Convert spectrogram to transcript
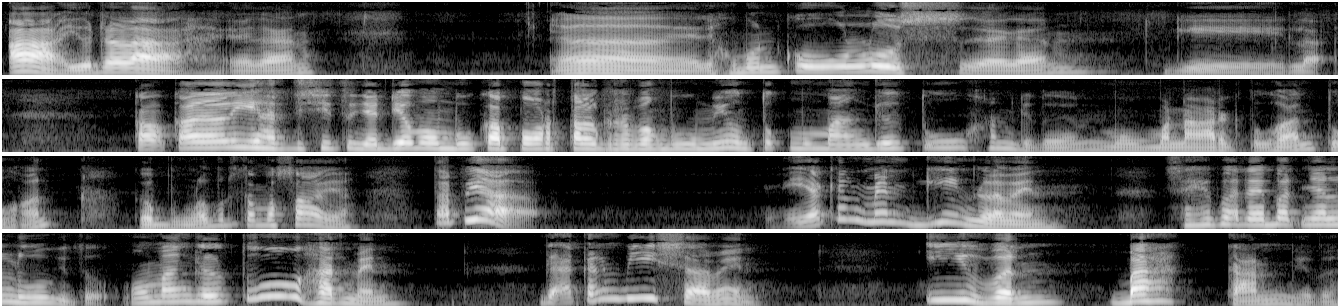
ah yaudahlah ya kan. Ya kulus ya kan. Gila. Kalau kalian lihat di situnya dia membuka portal gerbang bumi untuk memanggil Tuhan gitu kan. Mau menarik Tuhan Tuhan gabunglah bersama saya. Tapi ya ya kan men? Gini lah men. Sehebat hebatnya lu gitu. Memanggil Tuhan men. Nggak akan bisa men. Even bahkan gitu.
